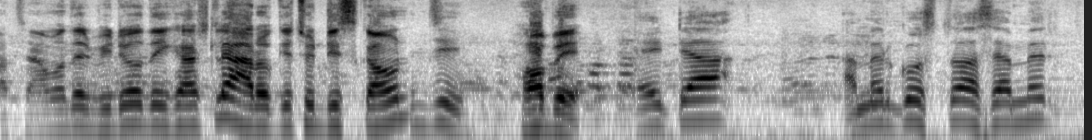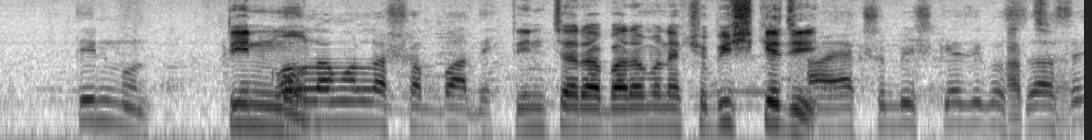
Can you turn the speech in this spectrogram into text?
আচ্ছা আমাদের ভিডিও দেখে আসলে আরও কিছু ডিসকাউন্ট জি। হবে। এইটা আমের গোস্ত আছে আমের। তিন মন। তিন মন। মোল্লা মোল্লা সব বাদে। তিন চারা বারো মানে একশো বিশ কেজি? হ্যাঁ একশো বিশ কেজি গোস্ত আচ্ছা। আছে।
